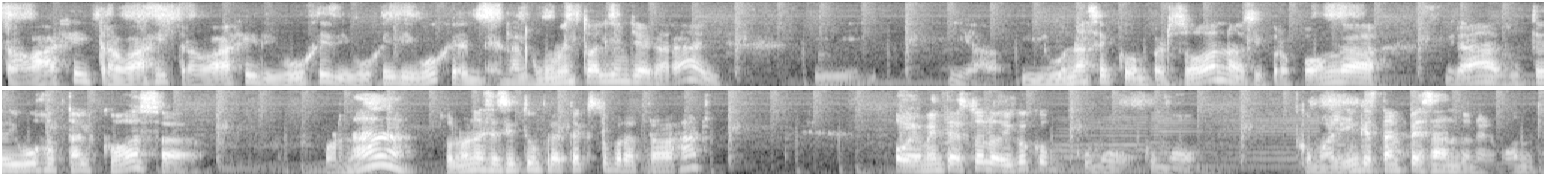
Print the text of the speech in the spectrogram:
trabaje y trabaje y trabaje y dibuje y dibuje y dibuje. En, algún momento alguien llegará y, y, y, únase con personas y proponga, mira, yo te dibujo tal cosa. Por nada, solo necesito un pretexto para trabajar. Obviamente esto lo digo como, como, como, como alguien que está empezando en el mundo.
